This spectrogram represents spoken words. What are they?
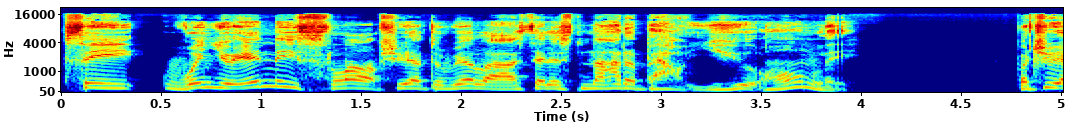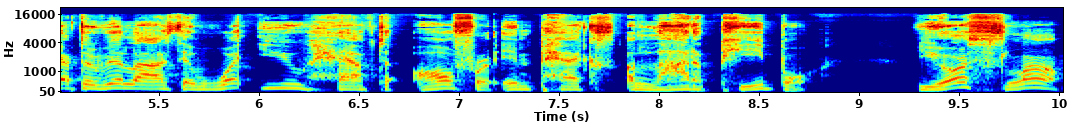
See, when you're in these slumps, you have to realize that it's not about you only, but you have to realize that what you have to offer impacts a lot of people. Your slump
